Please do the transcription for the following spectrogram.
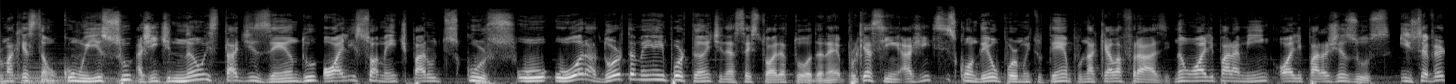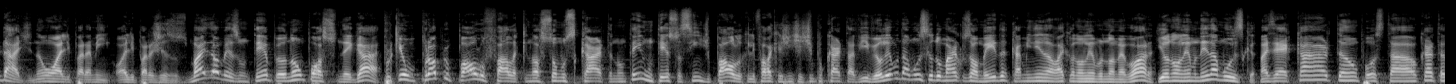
uma questão. Com isso, a gente não está dizendo olhe somente para o discurso. O, o, orador também é importante nessa história toda, né? Porque assim, a gente se escondeu por muito tempo naquela frase: não olhe para mim, olhe para Jesus. Isso é verdade, não olhe para mim, olhe para Jesus. Mas ao mesmo tempo, eu não posso negar, porque o próprio Paulo fala que nós somos carta. Não tem um texto assim de Paulo que ele fala que a gente é tipo carta viva. Eu lembro da música do Marcos Almeida, com a menina lá que eu não lembro o nome agora, e eu não lembro nem da música, mas é carta cartão postal, carta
